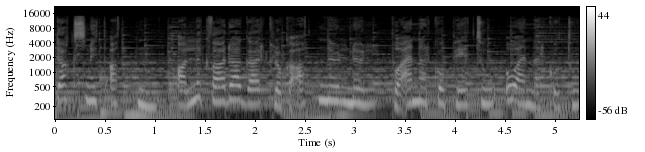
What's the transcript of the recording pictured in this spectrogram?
Dagsnytt 18 alle hverdager kl 18.00 på NRK P2 og NRK2.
